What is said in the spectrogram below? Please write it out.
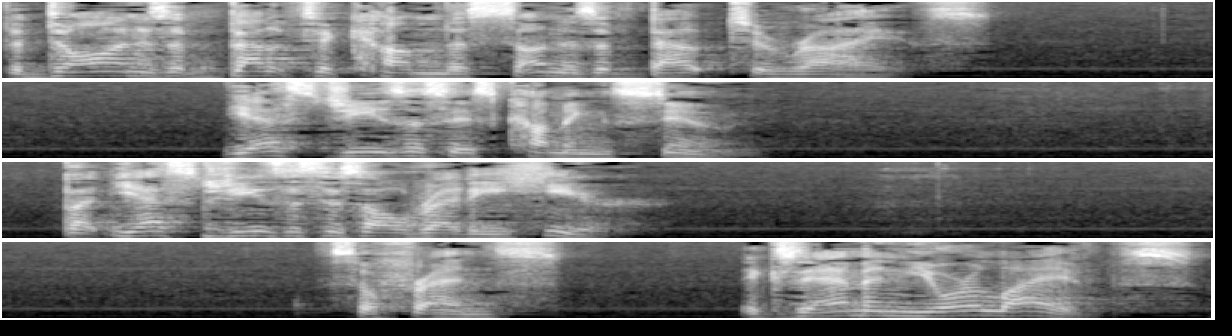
The dawn is about to come. The sun is about to rise. Yes, Jesus is coming soon. But yes, Jesus is already here. So, friends, examine your lives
